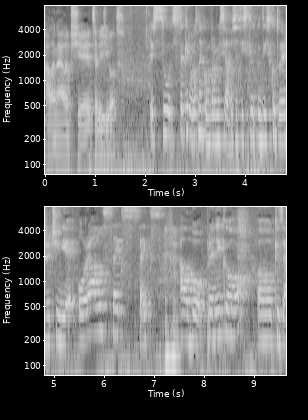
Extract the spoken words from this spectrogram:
ale najlepšie celý život sú, sú také rôzne kompromisy, alebo sa diskutuje, že či je oral sex sex, uh-huh. alebo pre niekoho, keď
